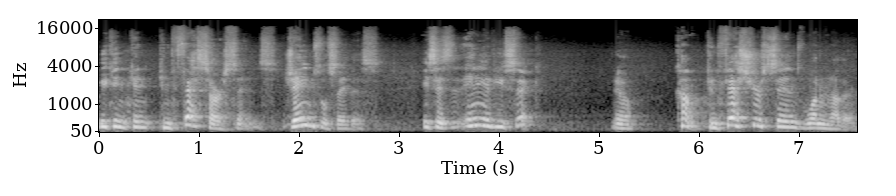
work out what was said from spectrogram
we can, can confess our sins. James will say this. He says, Is any of you sick? You know, come, confess your sins one another,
